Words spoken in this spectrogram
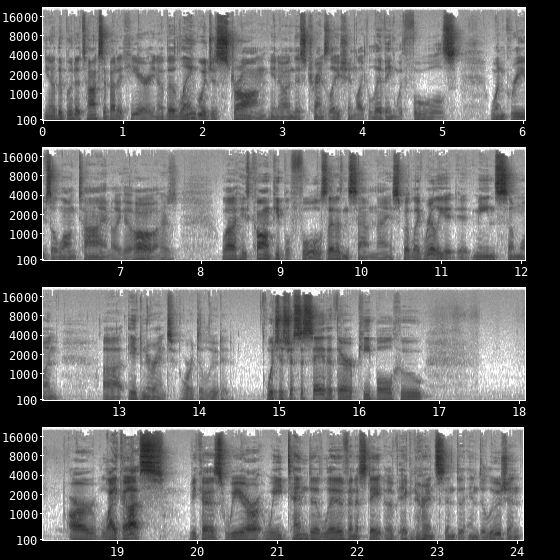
you know the buddha talks about it here. You know the language is strong you know in this translation like living with fools. One grieves a long time like oh there's well he's calling people fools. That doesn't sound nice. But like really it, it means someone uh, ignorant or deluded which is just to say that there are people who are like us because we are we tend to live in a state of ignorance and, and delusion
